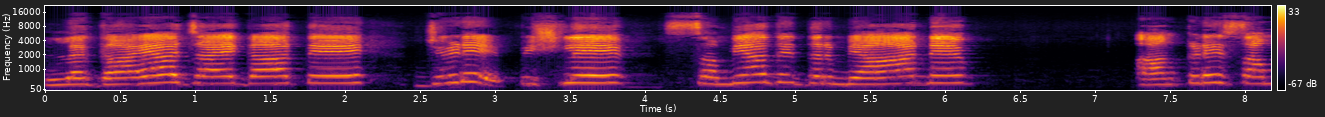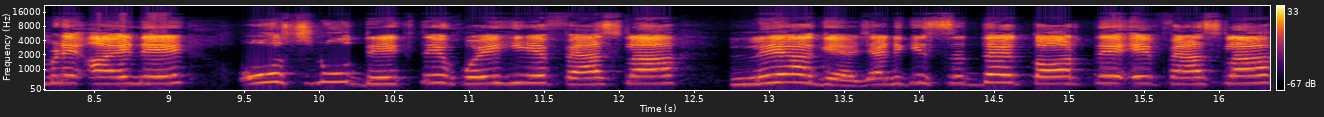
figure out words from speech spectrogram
ਲਗਾਇਆ ਜਾਏਗਾ ਤੇ ਜਿਹੜੇ ਪਿਛਲੇ ਸਮਿਆਂ ਦੇ ਦਰਮਿਆਨ ਆંકੜੇ ਸਾਹਮਣੇ ਆਏ ਨੇ ਉਸ ਨੂੰ ਦੇਖਦੇ ਹੋਏ ਹੀ ਇਹ ਫੈਸਲਾ ਲਿਆ ਗਿਆ ਯਾਨੀ ਕਿ ਸਿੱਧੇ ਤੌਰ ਤੇ ਇਹ ਫੈਸਲਾ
